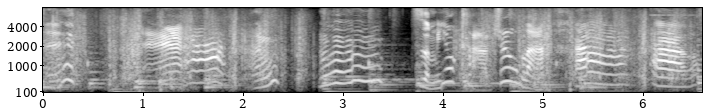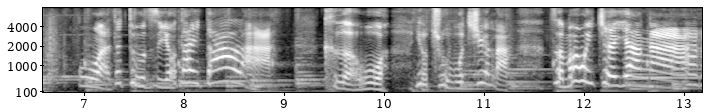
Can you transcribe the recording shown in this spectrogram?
哎，嗯嗯，怎么又卡住了？啊！啊！我的肚子又太大了，可恶，又出不去了，怎么会这样啊？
